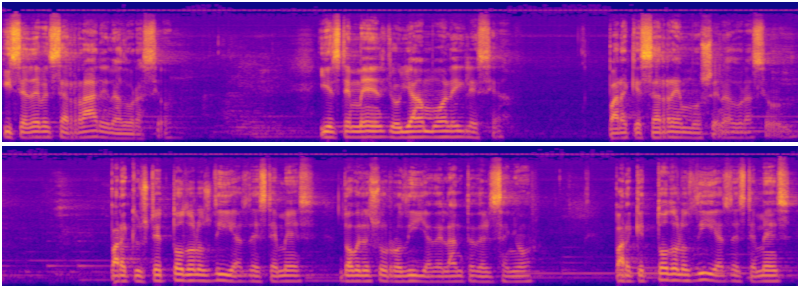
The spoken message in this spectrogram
y se debe cerrar en adoración. Y este mes yo llamo a la iglesia para que cerremos en adoración, para que usted todos los días de este mes doble su rodilla delante del Señor para que todos los días de este mes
